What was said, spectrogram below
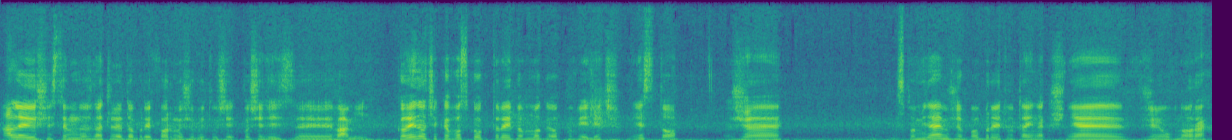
ale już jestem na tyle dobrej formy, żeby tu posiedzieć z y, Wami. Kolejną ciekawostką, o której Wam mogę opowiedzieć, jest to, że wspominałem, że Bobry tutaj na Krznie żyją w norach.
